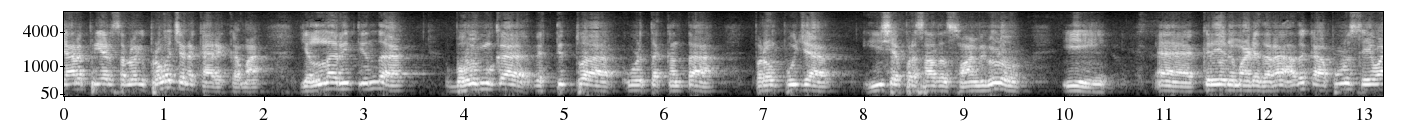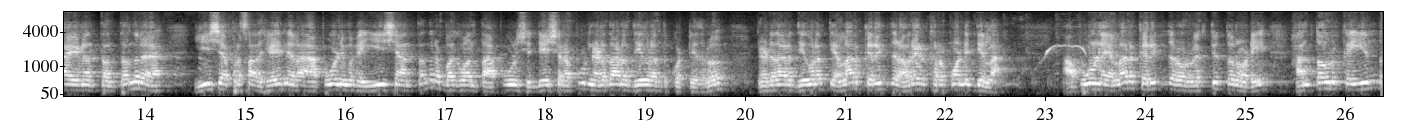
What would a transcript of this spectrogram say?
ಧ್ಯಾನ ಪ್ರಿಯರ ಸಲುವಾಗಿ ಪ್ರವಚನ ಕಾರ್ಯಕ್ರಮ. ಎಲ್ಲ ರೀತಿಯಿಂದ ಬಹುಮುಖ ವ್ಯಕ್ತಿತ್ವ ಉಳ್ತಕ್ಕಂಥ ಪರಮ ಪೂಜ್ಯ ಈಶ ಪ್ರಸಾದ ಸ್ವಾಮಿಗಳು ಈ ಕ್ರಿಯೆಯನ್ನು ಮಾಡಿದಾರೆ ಅದಕ್ಕೆ ಅಪೂರ್ಣ ಸೇವಾ ಏನಂತಂತಂದ್ರೆ ಈಶ ಪ್ರಸಾದ್ ಹೇಳಿದ್ನಲ್ಲ ಅಪೂರ್ಣ ನಿಮಗೆ ಈಶ ಅಂತಂದ್ರೆ ಭಗವಂತ ಅಪೂರ್ಣ ಸಿದ್ದೇಶ್ವರ ಅಪೂರ್ಣ ನಡೆದಾಡೋ ದೇವ್ರ ಅಂತ ಕೊಟ್ಟಿದ್ರು. ನಡೆದಾಡೋ ದೇವ್ರಂತ ಎಲ್ಲರೂ ಕರೀತಿದ್ರು, ಅವ್ರೇನು ಕರ್ಕೊಂಡಿದ್ದಿಲ್ಲ. ಅಪೂರ್ಣ ಎಲ್ಲರೂ ಕರೀತಿದ್ರು ಅವ್ರ ವ್ಯಕ್ತಿತ್ವ ನೋಡಿ. ಅಂಥವ್ರ ಕೈಯಿಂದ,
